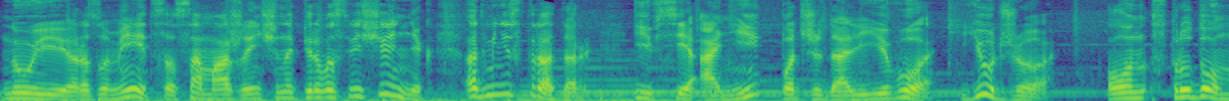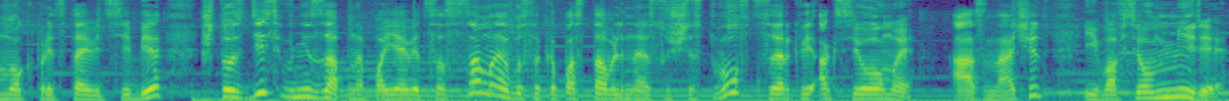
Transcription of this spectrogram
Ну и, разумеется, сама женщина-первосвященник, администратор. И все они поджидали его, Юджио. Он с трудом мог представить себе, что здесь внезапно появится самое высокопоставленное существо в церкви Аксиомы, а значит и во всем мире.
